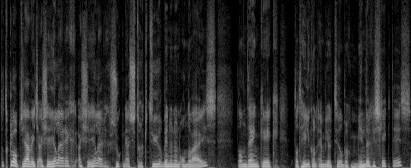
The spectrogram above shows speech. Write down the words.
Dat klopt. Ja, weet je, als je heel erg, als je heel erg zoekt naar structuur binnen een onderwijs, dan denk ik dat Helicon MBO Tilburg minder geschikt is.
